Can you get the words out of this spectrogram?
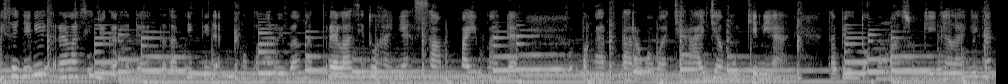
bisa jadi relasi juga ada tetapi tidak mempengaruhi banget. Relasi itu hanya sampai pada pengantar wawancara aja mungkin ya. Tapi untuk memasukinya lagi kan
